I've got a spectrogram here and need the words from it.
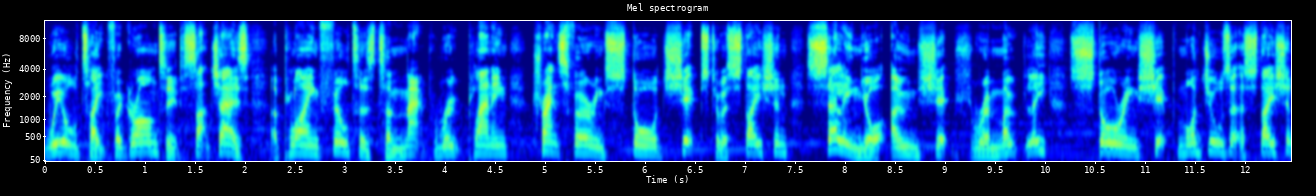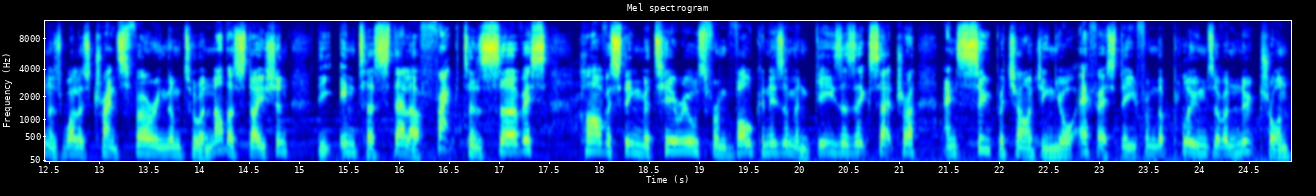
we all take for granted such as applying filters to map route planning, transferring stored ships to a station, selling your own ships remotely, storing ship modules at a station as well as transferring them to another station, the Interstellar Factors service harvesting materials from volcanism and geysers etc and supercharging your FSD from the plumes of a neutron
